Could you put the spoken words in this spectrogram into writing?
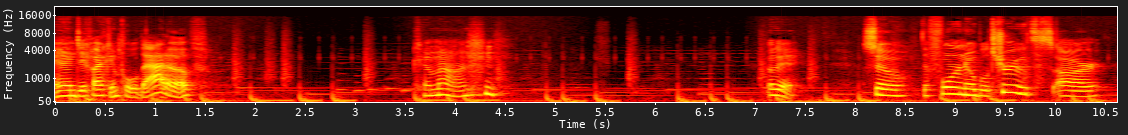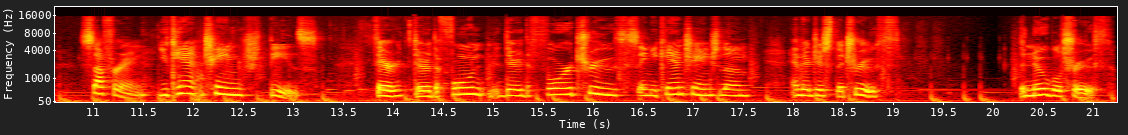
And if I can pull that up, come on. okay, so the Four Noble Truths are suffering. You can't change these. They're they're the four they're the four truths and you can't change them and they're just the truth. The noble truth.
